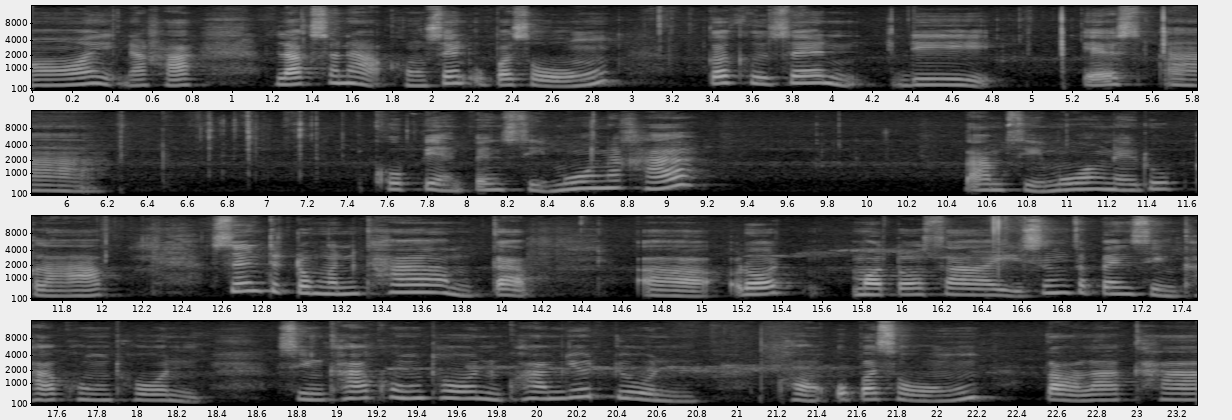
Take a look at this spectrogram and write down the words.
น้อยนะคะ ลักษณะของเส้นอุปสงค์ก็คือเส้น DSR ครูเปลี่ยนเป็นสีม่วงนะคะ ตามสีม่วงในรูปกราฟ ซึ่งจะตรงกันข้ามกับรถมอเตอร์ไซค์ซึ่งจะเป็นสินค้าคงทน สินค้าคงทน ความยืดหยุ่นของอุปสงค์ต่อราคา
